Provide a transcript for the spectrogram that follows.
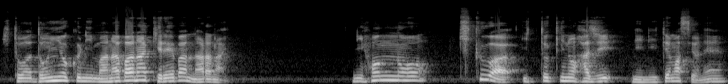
人は貪欲に学ばなければならない。日本の聞くは一時の恥に似てますよね。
